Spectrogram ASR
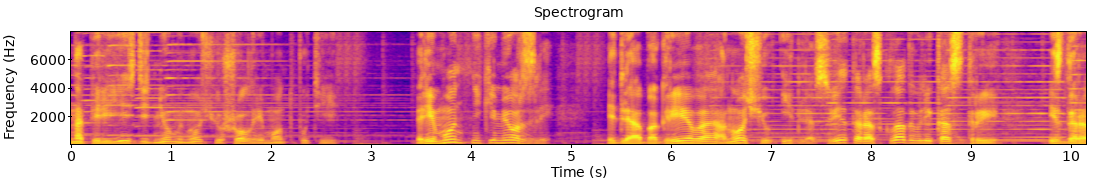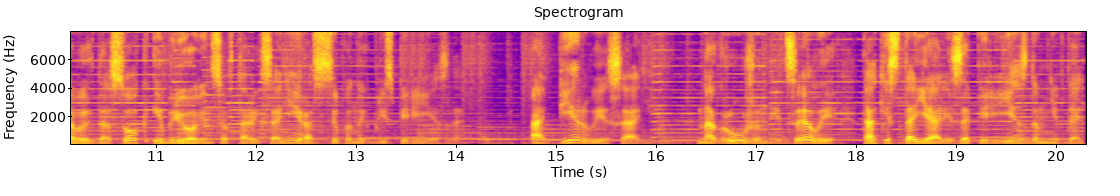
на переезде днем и ночью шел ремонт пути. Ремонтники мерзли, и для обогрева, а ночью и для света раскладывали костры – из здоровых досок и бревен со вторых саней, рассыпанных близ переезда. А первые сани, нагруженные, целые, так и стояли за переездом не вдали.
